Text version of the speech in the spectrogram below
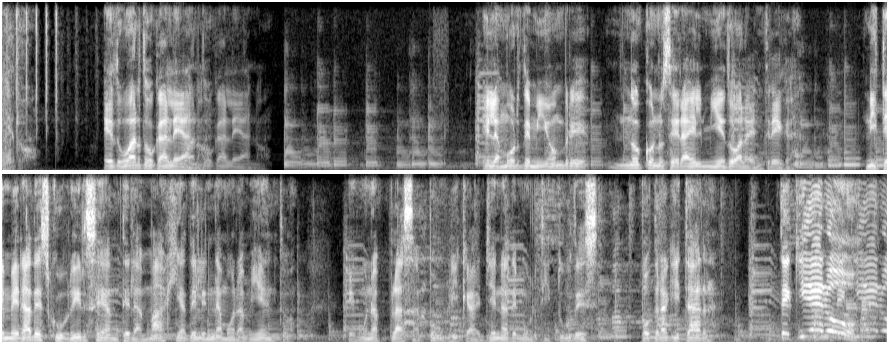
miedo. Eduardo Galeano. El amor de mi hombre no conocerá el miedo a la entrega, ni temerá descubrirse ante la magia del enamoramiento. En una plaza pública llena de multitudes podrá gritar ¡Te quiero! ¡Te quiero!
